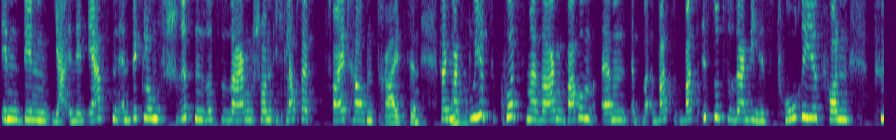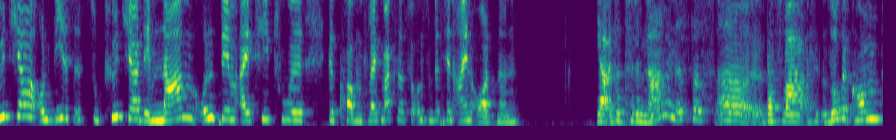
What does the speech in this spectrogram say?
in den, ja, in den ersten Entwicklungsschritten sozusagen schon, ich glaube, seit 2013. Vielleicht magst mhm. du jetzt kurz mal sagen, warum ähm, was, was ist ist sozusagen die Historie von Pythia und wie ist es zu Pythia, dem Namen und dem IT-Tool gekommen? Vielleicht magst du das für uns ein bisschen einordnen. Ja, also zu dem Namen ist das, äh, das war so gekommen,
